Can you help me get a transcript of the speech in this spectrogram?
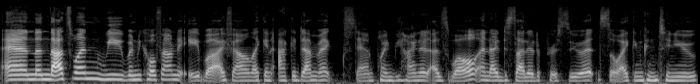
And then that's when we when we co-founded Ava, I found like an academic standpoint behind it as well, and I decided to pursue it so I can continue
